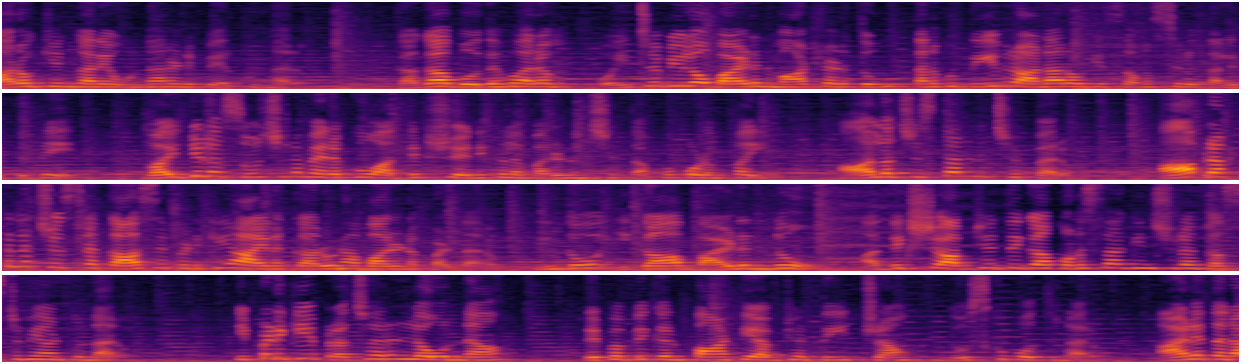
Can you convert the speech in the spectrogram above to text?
ఆరోగ్యంగానే ఉన్నారని పేర్కొన్నారు. కాగా బుధవారం ఓ ఇంటర్వ్యూలో బైడెన్ మాట్లాడుతూ తనకు తీవ్ర అనారోగ్య సమస్యలు తలెత్తితే వైద్యుల సూచన మేరకు అధ్యక్ష ఎన్నికల బరి నుంచి తప్పుకోవడంపై ఆలోచిస్తానని చెప్పారు. ఆ ప్రకటన చేసిన కాసేపటికి ఆయన కరోనా బారిన పడ్డారు. దీంతో ఇక బైడెన్ను అధ్యక్ష అభ్యర్థిగా కొనసాగించడం కష్టమే అంటున్నారు. ఇప్పటికే ప్రచారంలో ఉన్న రిపబ్లికన్ పార్టీ అభ్యర్థి ట్రంప్ దూసుకుపోతున్నారు. ఆయన తన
